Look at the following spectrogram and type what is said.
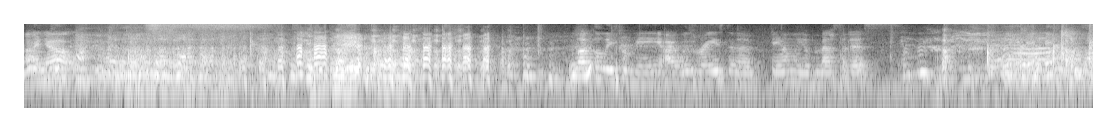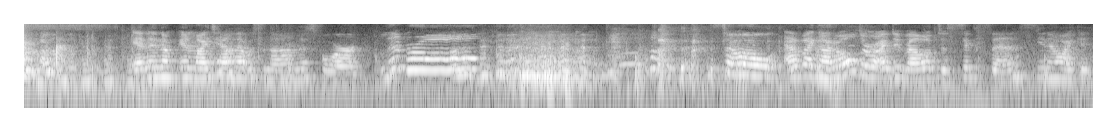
I know. Luckily for me, I was raised in a family of Methodists. And in, in my town, that was synonymous for liberal. so as I got older, I developed a sixth sense. You know, I could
